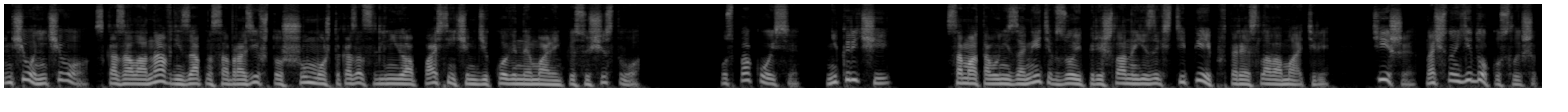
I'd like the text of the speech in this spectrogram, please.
«Ничего, ничего», — сказала она, внезапно сообразив, что шум может оказаться для нее опаснее, чем диковинное маленькое существо. «Успокойся, не кричи, Сама того не заметив, Зоя перешла на язык степей, повторяя слова матери. «Тише, ночной едок услышит».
